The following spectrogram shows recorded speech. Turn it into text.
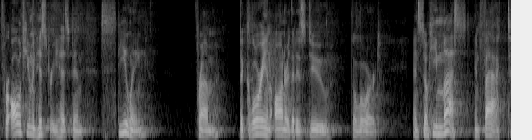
for all of human history, has been stealing from the glory and honor that is due the Lord. And so he must, in fact,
